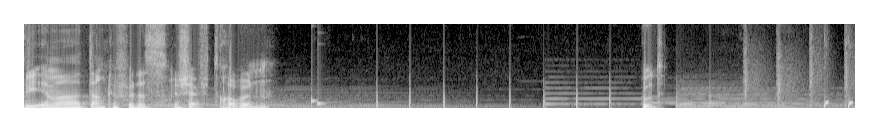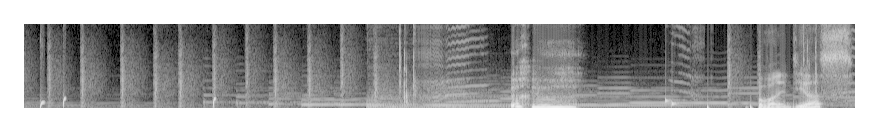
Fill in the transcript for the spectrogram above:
Wie immer, danke für das Geschäft, Robin. Gut. Ach ja. Die Dias?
